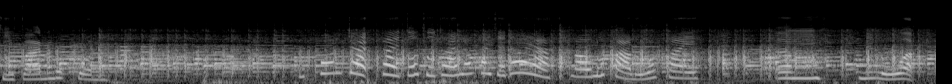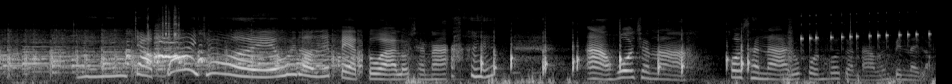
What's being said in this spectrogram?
สีฟ้านะทุกคน ทุกคนไก่ไก่ตัวสุดท้ายแล้วใครจะได้อะเราหรือเปล่าหรือว่าใคร เอิมไม่รู้อะนี่จับได้เฉยโอ้ยเราได้แปดตัวเราชนะ อ่าโฆษณาโฆษณาทุกคนโฆษณาไม่เป็นไรหรอก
